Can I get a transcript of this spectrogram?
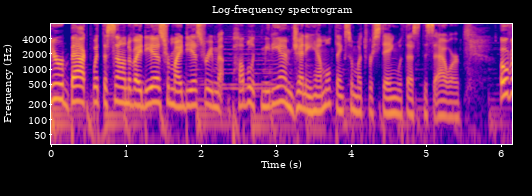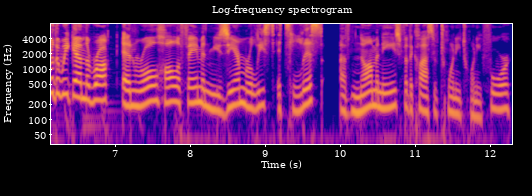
You're back with the sound of ideas from IdeaStream Public Media. I'm Jenny Hamel. Thanks so much for staying with us this hour. Over the weekend, the Rock and Roll Hall of Fame and Museum released its list of nominees for the class of 2024.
